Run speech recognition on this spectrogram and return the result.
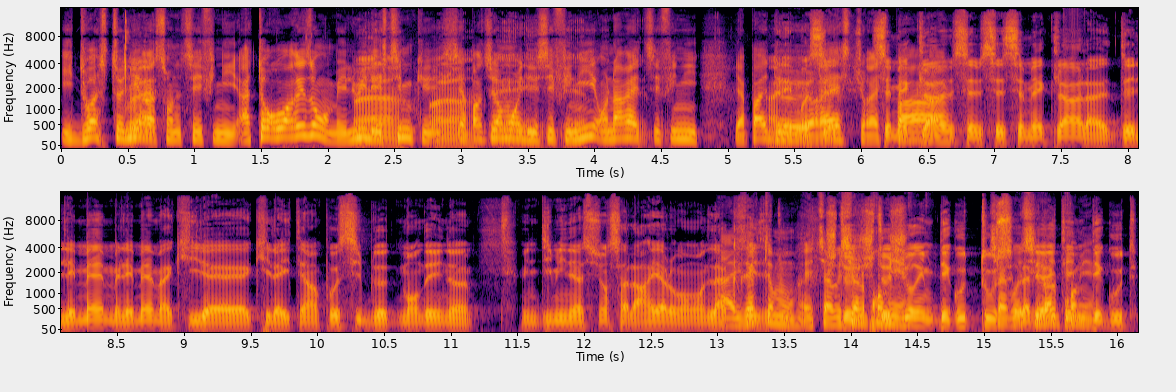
il doit se tenir Ouais. à son c'est fini. À tort ou à raison, mais lui, il estime que voilà. si à partir du moment où il dit Et- c'est fini, on arrête, c'est fini. Il n'y a pas Allez, de moi, reste, tu restes ces pas. mecs-là, c'est- c'est- ces mecs-là, là, les mêmes, les mêmes à qui il a, été impossible de demander une, une diminution salariale au moment de la Ah, crise. et exactement. Et Thiago je te, je te jure, ils me dégoûtent tous. La vérité, ils me dégoûtent.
